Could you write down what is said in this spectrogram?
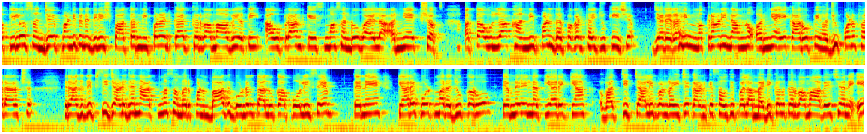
વકીલો સંજય પંડિત અને દિનેશ પાતરની પણ અટકાયત કરવામાં આવી હતી. આ ઉપરાંત કેસમાં સંડોવાયેલા અન્ય એક શખ્સ અતાઉલ્લા ખાનની પણ ધરપકડ થઈ ચૂકી છે. જ્યારે રહીમ મકરાણી નામનો અન્ય એક આરોપી હજુ પણ ફરાર છે. રાજદીપસિંહ જાડેજાના આત્મસમર્પણ બાદ ગોંડલ તાલુકા પોલીસે તેને ક્યારે કોર્ટમાં રજૂ કરવો તેમને લઈને અત્યારે ક્યાંક વાતચીત ચાલી પણ રહી છે, કારણ કે સૌથી પહેલા મેડિકલ કરવામાં આવે છે અને એ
